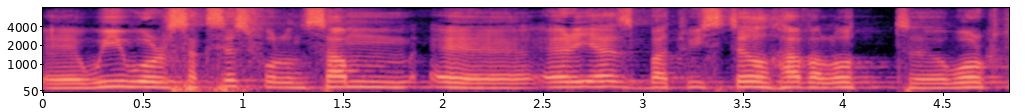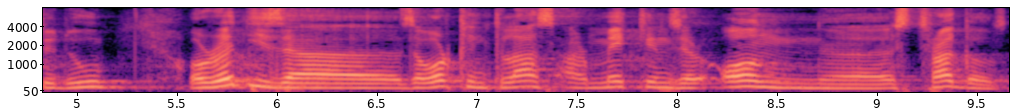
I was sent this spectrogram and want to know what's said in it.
Uh, we were successful in some uh, areas, but we still have a lot uh, work to do. Already, the, the working class are making their own uh, struggles.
